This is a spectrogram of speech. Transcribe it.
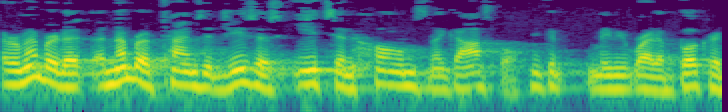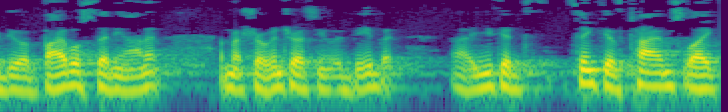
I remembered a, a, number of times that Jesus eats in homes in the gospel. You could maybe write a book or do a Bible study on it. I'm not sure how interesting it would be, but uh, you could think of times like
